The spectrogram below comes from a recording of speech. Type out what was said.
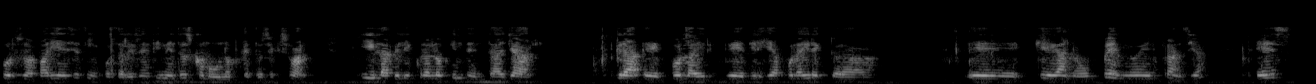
por su apariencia sin importarle sentimientos como un objeto sexual. Y la película lo que intenta hallar eh, por la, eh, dirigida por la directora eh, que ganó un premio en Francia, es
